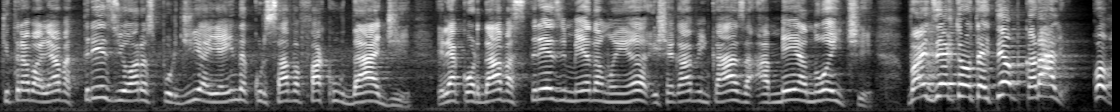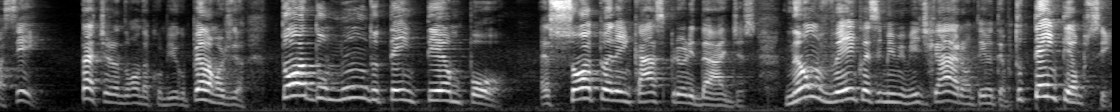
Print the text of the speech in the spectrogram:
que trabalhava 13 horas por dia e ainda cursava faculdade. Ele acordava às 13 e meia da manhã e chegava em casa à meia-noite. Vai dizer que tu não tem tempo, caralho? Como assim? Tá tirando onda comigo, pelo amor de Deus. Todo mundo tem tempo. É só tu elencar as prioridades. Não vem com esse mimimi de que, ah, não tenho tempo. Tu tem tempo sim.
